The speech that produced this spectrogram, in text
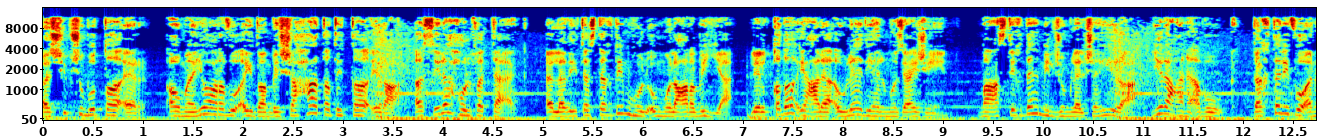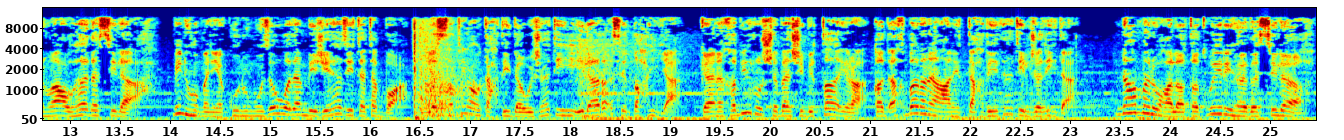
الشبشب الطائر أو ما يعرف أيضا بالشحاطة الطائرة السلاح الفتاك الذي تستخدمه الأم العربية للقضاء على أولادها المزعجين. مع استخدام الجملة الشهيرة يلعن أبوك. تختلف أنواع هذا السلاح. منه من يكون مزودا بجهاز تتبع. يستطيع تحديد وجهته إلى رأس الضحية. كان خبير الشباشب الطائرة قد أخبرنا عن التحديثات الجديدة. نعمل على تطوير هذا السلاح.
